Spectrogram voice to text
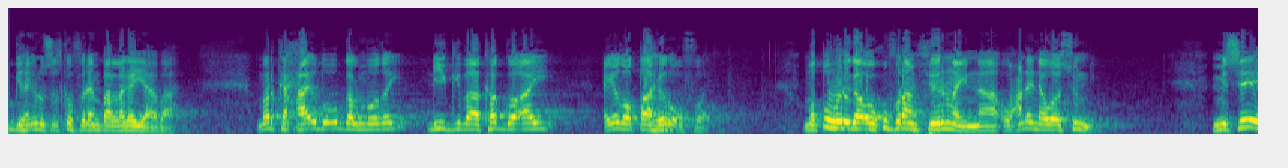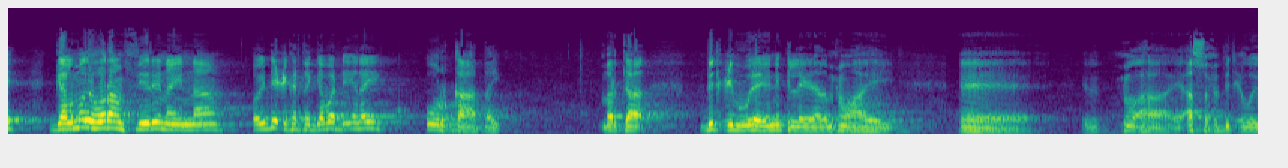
ogyahay inuusa iska fureen baa laga yaabaa. Marka xaa'idu u galmooday dhiiggii baa ka go'ay iyadoo daahiru u furay. Ma uhuriga oo ku furaan fiirinaynaa waxaan dhaynaa waa sunni mise galmadii horaan fiirinaynaa oy dhici karta gabadha inay uur qaaday. Marka bidci buu leeyahy ninka la yidhahdo mxuu ahaayey mxuu ahaa asaxu bidci wey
